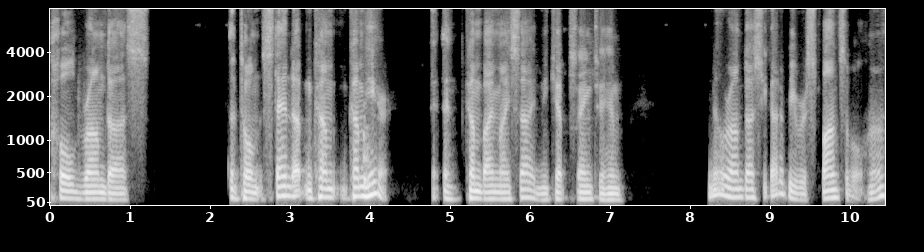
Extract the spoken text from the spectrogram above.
pulled Ram Dass and told him, "Stand up and come come here, and come by my side." And he kept saying to him, "You know, Ram Dass, you got to be responsible, huh?"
